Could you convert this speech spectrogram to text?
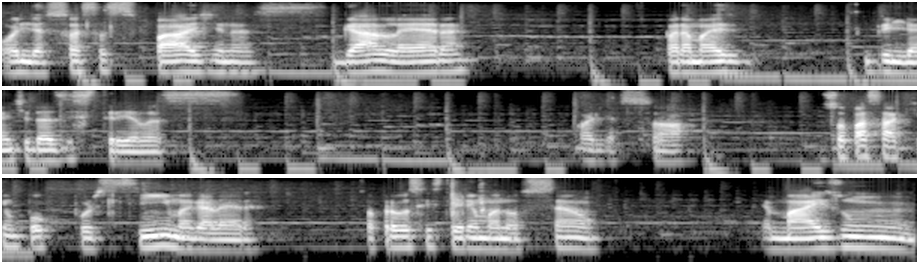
Olha só essas páginas, galera, para mais brilhante das estrelas. Olha só. Vou só passar aqui um pouco por cima, galera, só para vocês terem uma noção. É mais um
